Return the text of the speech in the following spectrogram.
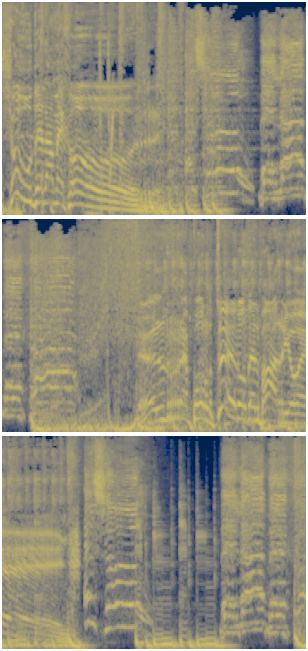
show de la mejor. El show de la mejor. El reportero del barrio en. El show de la mejor.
